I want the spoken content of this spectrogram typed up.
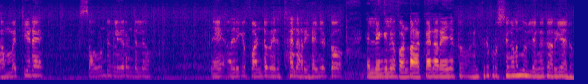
കമ്മിറ്റിയുടെ സൗണ്ട് ക്ലിയർ ഉണ്ടല്ലോ. ഏ, അതിലേക്ക് ഫണ്ട് വരുത്താൻ അറിയാഞ്ഞിട്ടോ? അല്ലെങ്കിൽ ഫണ്ട് ആക്കാൻ അറിയാഞ്ഞിട്ടോ? അങ്ങനത്തെ ഒരു പ്രശ്നങ്ങളൊന്നും ഇല്ല. ഞങ്ങൾക്ക് അറിയാലോ.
